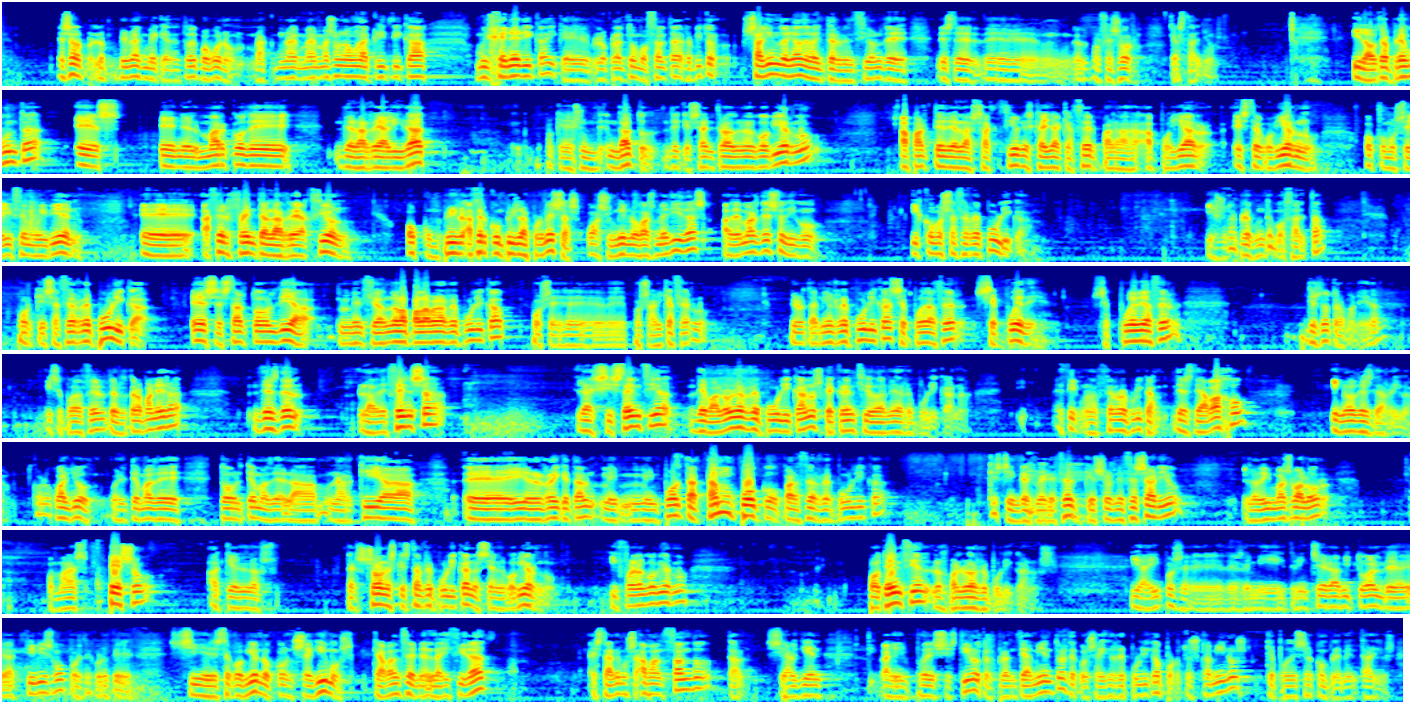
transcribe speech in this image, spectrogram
Esa es la primera que me queda. Entonces, pues bueno, más una, una crítica muy genérica y que lo planteo en voz alta, repito, saliendo ya de la intervención de, este, del profesor Castaño. Y la otra pregunta es, en el marco de, la realidad, porque es un, un, dato de que se ha entrado en el gobierno, aparte de las acciones que haya que hacer para apoyar este gobierno, o como se dice muy bien, eh, hacer frente a la reacción o cumplir, hacer cumplir las promesas o asumir nuevas medidas. Además de eso, digo, ¿y cómo se hace república? Y es una pregunta en voz alta, porque si hacer república es estar todo el día mencionando la palabra república, pues, eh, pues hay que hacerlo. Pero también república se puede hacer, se puede, se puede hacer desde otra manera. Y se puede hacer desde otra manera desde la defensa, la existencia de valores republicanos que creen ciudadanía republicana. Es decir, una república desde abajo y no desde arriba. Con lo cual yo, con el tema de todo el tema de la monarquía eh, y el rey que tal, me, me importa tan poco para hacer república que sin desmerecer que eso es necesario, le doy más valor o más peso a que los personas que están republicanas en el gobierno y fuera del gobierno potencian los valores republicanos. Y ahí, pues, eh, desde mi trinchera habitual de activismo, pues creo que si en este gobierno conseguimos que avancen en laicidad, estaremos avanzando. Tal. Si alguien puede existir otros planteamientos de conseguir república por otros caminos que pueden ser complementarios.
